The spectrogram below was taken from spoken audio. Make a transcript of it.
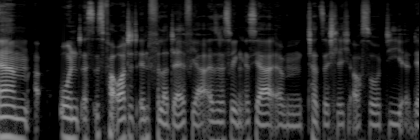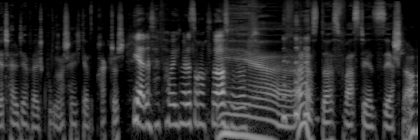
Ähm, und es ist verortet in Philadelphia. Also deswegen ist ja ähm, tatsächlich auch so die, der Teil der Weltkugel wahrscheinlich ganz praktisch. Ja, deshalb habe ich mir das auch so ausgesucht. Ja, das, das warst du jetzt sehr schlau.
